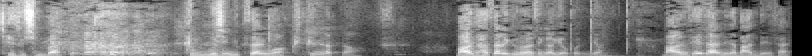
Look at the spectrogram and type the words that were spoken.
재수 신발? 그럼 56살, 와, 큰일 났다. 45살에 결혼할 생각이었거든요. 43살이냐, 44살?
